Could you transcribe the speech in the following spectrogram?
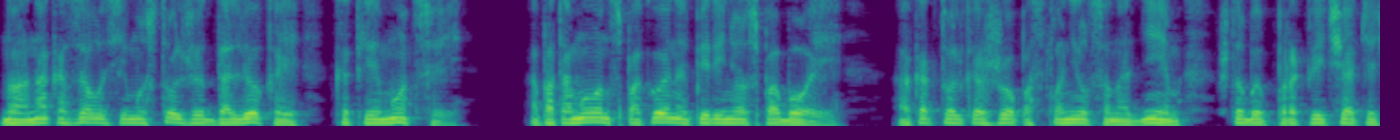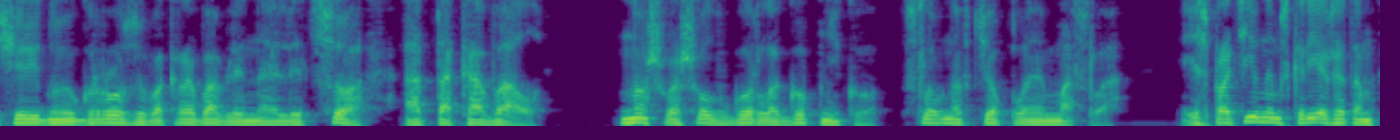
но она казалась ему столь же далекой, как и эмоции. А потому он спокойно перенес побои – а как только жопа склонился над ним, чтобы прокричать очередную угрозу в окровавленное лицо, атаковал. Нож вошел в горло гопнику, словно в теплое масло. И с противным скрежетом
